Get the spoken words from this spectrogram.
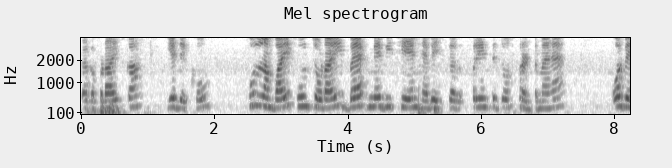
का कपड़ा इसका ये देखो फुल लंबाई फुल चौड़ाई बैक में भी सेम है बे इस पे प्रिंट जो फ्रंट में है। और बे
